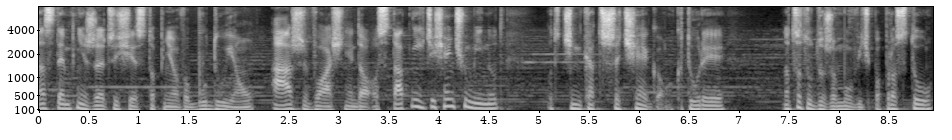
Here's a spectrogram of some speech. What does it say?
Następnie rzeczy się stopniowo budują, aż właśnie do ostatnich 10 minut odcinka trzeciego, który, no co tu dużo mówić, po prostu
